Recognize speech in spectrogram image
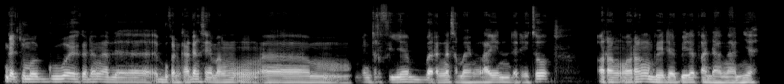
nggak cuma gue ya kadang ada eh, bukan kadang saya emang um, interviewnya barengan sama yang lain dan itu orang-orang beda-beda pandangannya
